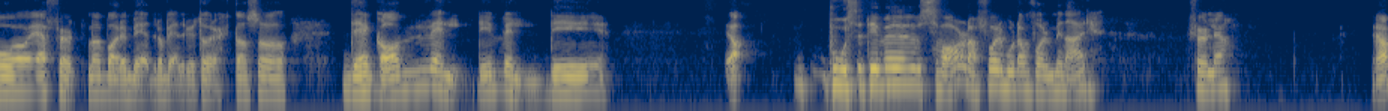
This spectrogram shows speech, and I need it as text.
Og jeg følte meg bare bedre og bedre utover økta. Så det ga veldig, veldig ja, positive svar da, for hvordan formen min er, føler jeg. Ja,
